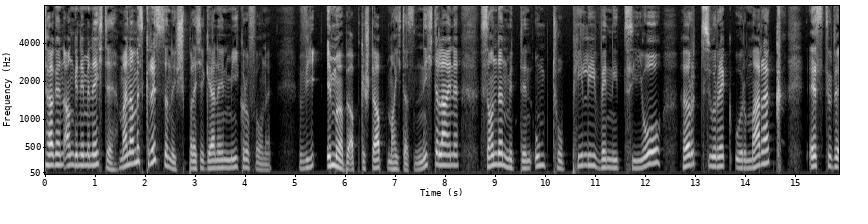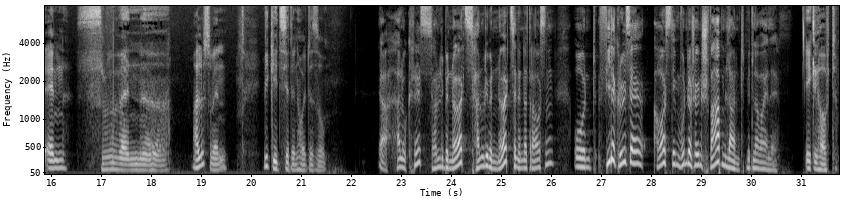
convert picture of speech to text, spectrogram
Tage und angenehme Nächte. Mein Name ist Chris und ich spreche gerne in Mikrofone. Wie immer beabgestaubt mache ich das nicht alleine, sondern mit den Umtopeli Venitio Herzurek Urmarak S to the N Sven. Hallo Sven. Wie geht's dir denn heute so? Ja, hallo Chris, hallo liebe Nerds, hallo liebe Nerdsinnen da draußen und viele Grüße aus dem wunderschönen Schwabenland mittlerweile. Ekelhaft.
